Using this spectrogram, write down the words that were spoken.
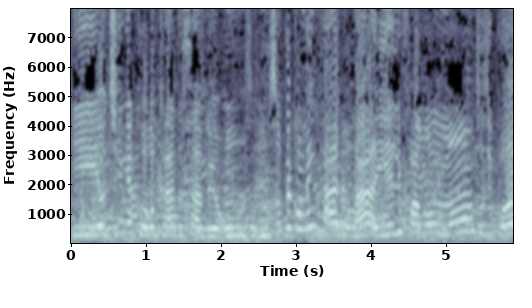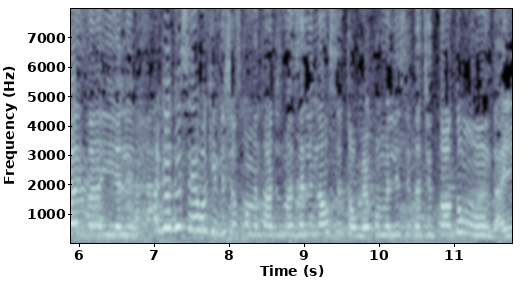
E eu tinha colocado, sabe, um, um super comentário lá e ele falou um monte de coisa e ele agradeceu a quem deixou os comentários, mas ele não citou o meu como ele cita de todo mundo. Aí,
